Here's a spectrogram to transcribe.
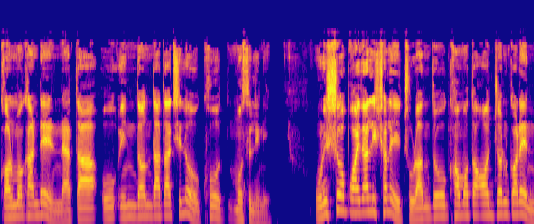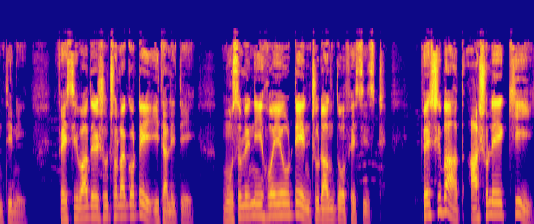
কর্মকাণ্ডের নেতা ও ইন্ধনদাতা ছিল খোদ মুসলিনি। উনিশশো পঁয়তাল্লিশ সালে চূড়ান্ত ক্ষমতা অর্জন করেন তিনি। ফেসিবাদের সূচনা ঘটে ইতালিতে। মুসলিনি হয়ে ওঠেন চূড়ান্ত ফেসিস্ট। ফেসিবাদ আসলে কি?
